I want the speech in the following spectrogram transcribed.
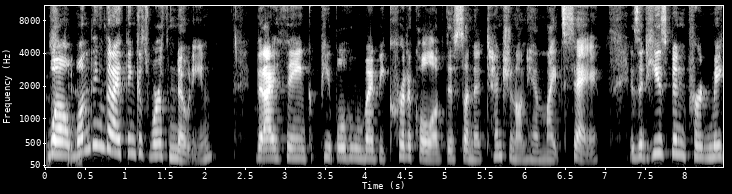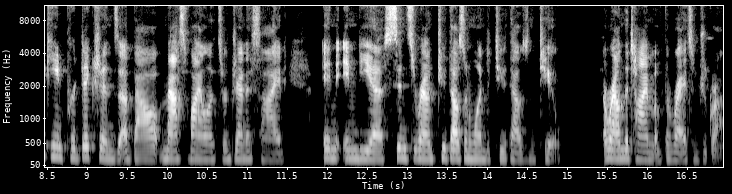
Well, one thing that I think is worth noting that I think people who might be critical of this sudden attention on him might say is that he's been making predictions about mass violence or genocide in India since around 2001 to 2002, around the time of the riots in Gujarat.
